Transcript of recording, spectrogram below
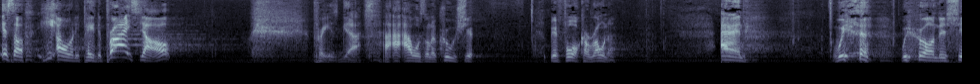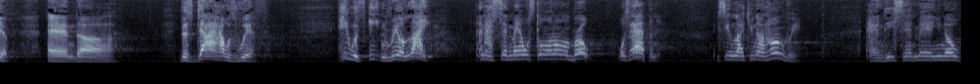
It's all, he already paid the price, y'all. Praise God. I, I was on a cruise ship before Corona. And we, we were on this ship, and uh, this guy I was with, he was eating real light. And I said, Man, what's going on, bro? What's happening? You seem like you're not hungry. And he said, Man, you know,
